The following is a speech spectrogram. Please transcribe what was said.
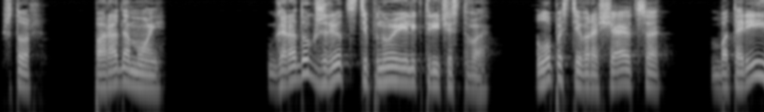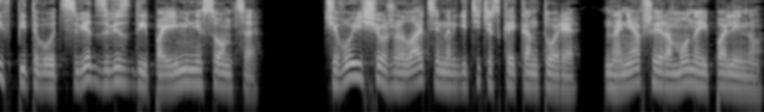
Что ж, пора домой. Городок жрет степное электричество. Лопасти вращаются. Батареи впитывают свет звезды по имени Солнце. Чего еще желать энергетической конторе, нанявшей Рамона и Полину?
